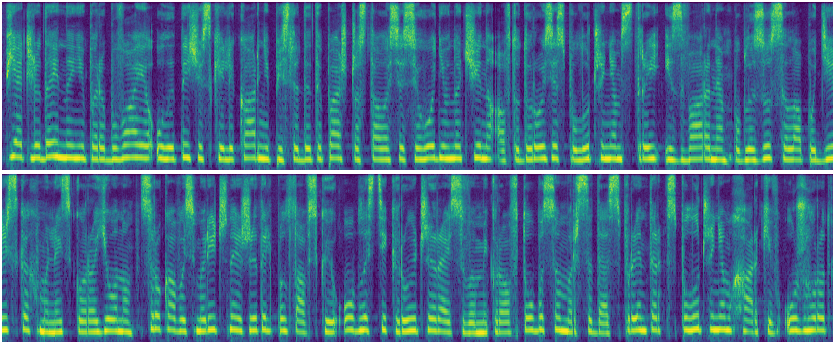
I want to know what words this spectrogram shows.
П'ять людей нині перебуває у Летичівській лікарні після ДТП, що сталося сьогодні вночі на автодорозі з полученням Стрий і Зварине поблизу села Подільське Хмельницького району. 48-річний житель Полтавської області, керуючи рейсовим мікроавтобусом Мерседес Спринтер з полученням Харків-Ужгород,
